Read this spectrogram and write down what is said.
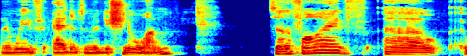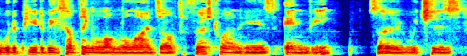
and we've added an additional one. So the five uh, would appear to be something along the lines of the first one is envy, so which is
